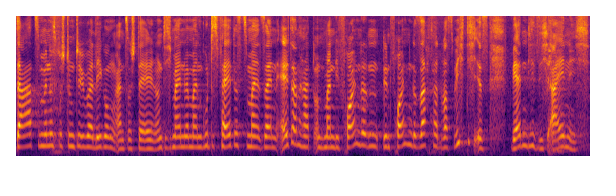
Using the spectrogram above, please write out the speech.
da zumindest bestimmte Überlegungen anzustellen. Und ich meine, wenn man ein gutes Verhältnis zu seinen Eltern hat und man die Freunde, den Freunden gesagt hat, was wichtig ist, werden die sich einig.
